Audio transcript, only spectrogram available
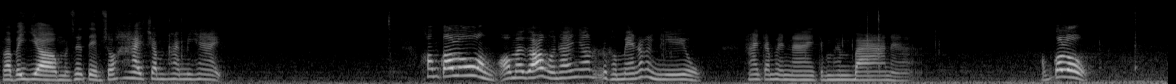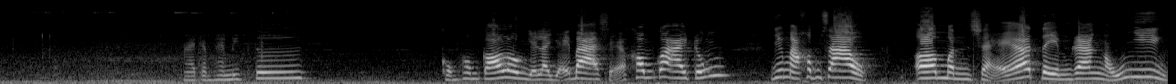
và bây giờ mình sẽ tìm số 222 không có luôn. Oh my god mình thấy nhớ comment rất là nhiều. 222 123 nè. Không có luôn. 224 cũng không có luôn. Vậy là giải ba sẽ không có ai trúng. Nhưng mà không sao. Ờ, mình sẽ tìm ra ngẫu nhiên.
